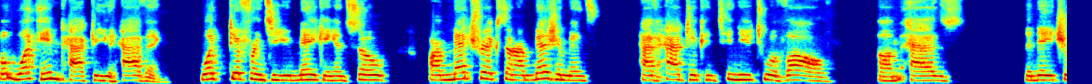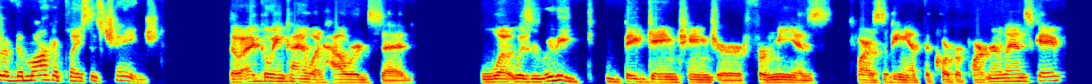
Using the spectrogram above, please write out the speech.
but what impact are you having? What difference are you making? And so our metrics and our measurements have had to continue to evolve um, as the nature of the marketplace has changed. So, echoing kind of what Howard said, what was a really big game changer for me as far as looking at the corporate partner landscape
